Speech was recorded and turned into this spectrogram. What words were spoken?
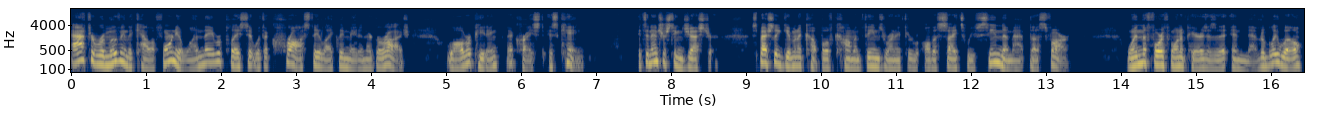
After removing the California one, they replaced it with a cross they likely made in their garage, while repeating that Christ is King. It's an interesting gesture, especially given a couple of common themes running through all the sites we've seen them at thus far. When the fourth one appears, as it inevitably will,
